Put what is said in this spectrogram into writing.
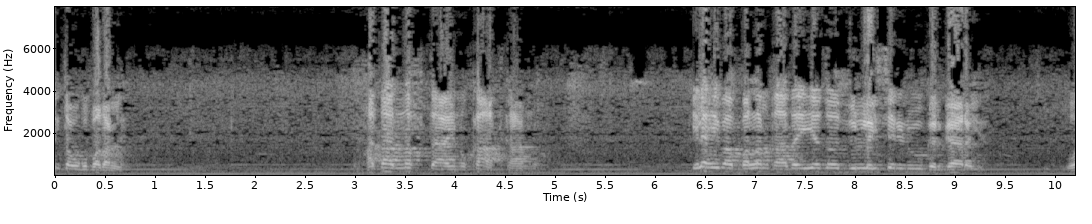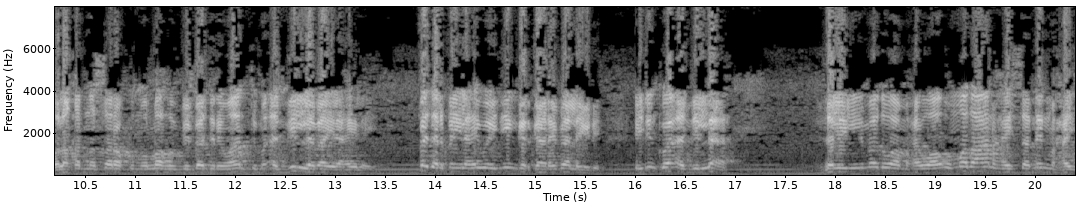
inta ugu badan leh. Haddaad nafta aynu ka adkaano ilaahay baa ballan qaaday iyadoo dullaysan inuu u gargaarayo. Walaqad nasarakum allahu bibadrin waantum adilla baa ilaahay leeyahy beder ba ilaahay waa idiin gargaaray baa la yidhi. Idinkoo adilla ah daliilnimadu waa maxay? Waa ummada aan haysanin maxay?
